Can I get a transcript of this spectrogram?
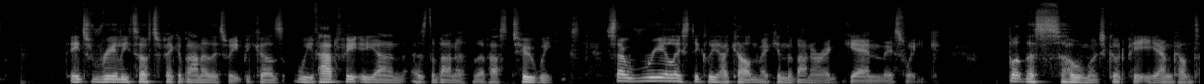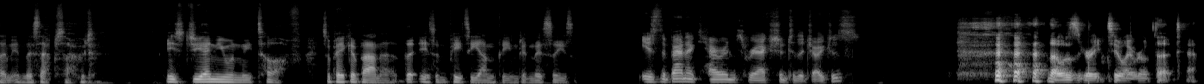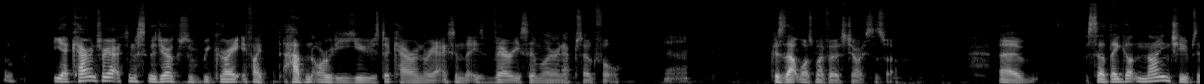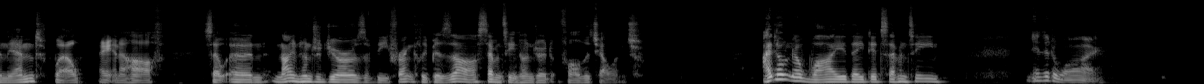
It's really tough to pick a banner this week because we've had Pieter Jan as the banner for the past two weeks. So realistically, I can't make him the banner again this week. But there's so much good Pieter Jan content in this episode. It's genuinely tough to pick a banner that isn't Pieter Jan themed in this season. Is the banner Karin's reaction to the Jokers? that was great too. I wrote that down. Yeah, Karin's reactions to the Jokers would be great if I hadn't already used a Karin reaction that is very similar in episode four. Yeah. because that was my first choice as well. Um, so they got nine tubes in the end. Well, eight and a half. So earn 900 euros of the frankly bizarre 1700 for the challenge. I don't know why they did 17. Neither do I.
